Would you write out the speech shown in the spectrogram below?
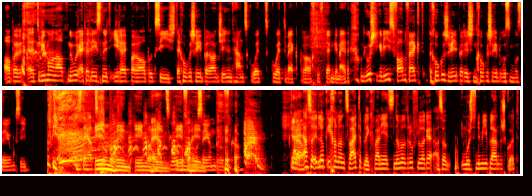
Aber äh, drei Monate nur, eben weil es nicht irreparabel war. Der Kugelschreiber anscheinend haben es gut, gut weggebracht auf dem Gemälde. Und lustigerweise, Fun Fact, der Kugelschreiber ist ein Kugelschreiber aus dem Museum. Gewesen. Also der hat das Logo- Immerhin, der immerhin, hat immerhin. Museum drauf gehabt. Äh, genau. also, look, ich habe noch einen zweiten Blick. Wenn ich jetzt nochmal drauf schaue, also, du musst es nicht mehr einblenden, ist gut.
